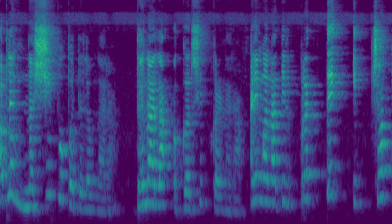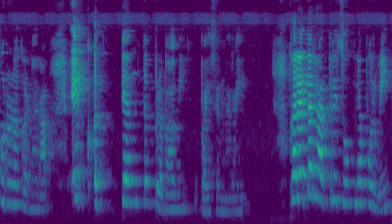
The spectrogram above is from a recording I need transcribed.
आपलं नशीब बदलवणारा धनाला आकर्षित करणारा आणि मनातील प्रत्येक इच्छा पूर्ण करणारा एक अत्यंत प्रभावी उपाय सांगणार आहे. खरं तर रात्री झोपण्यापूर्वी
